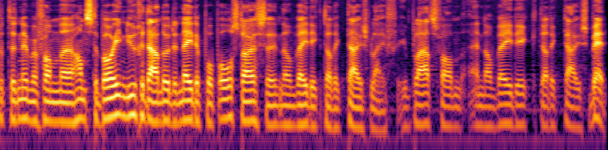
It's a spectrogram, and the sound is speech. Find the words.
het nummer van uh, Hans de Boy, nu gedaan door de Nederpop All Stars. En dan weet ik dat ik thuis blijf. In plaats van, en dan weet ik dat ik thuis ben.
